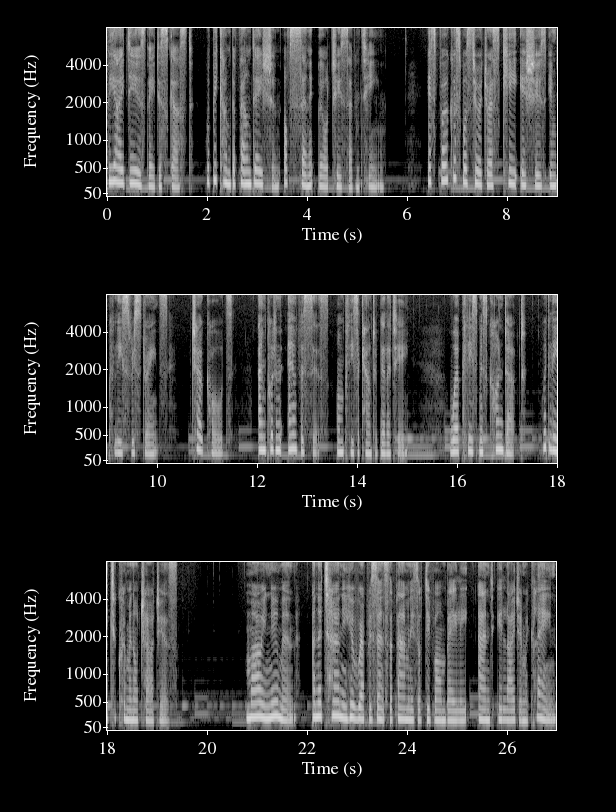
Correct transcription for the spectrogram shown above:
The ideas they discussed would become the foundation of Senate Bill 217. Its focus was to address key issues in police restraints, chokeholds, and put an emphasis on police accountability, where police misconduct would lead to criminal charges. Mari Newman, an attorney who represents the families of Devon Bailey and Elijah McClain,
